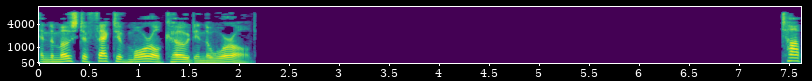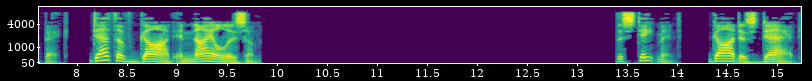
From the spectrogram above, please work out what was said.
and the most effective moral code in the world. Death of God and nihilism The statement, "'God is dead'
